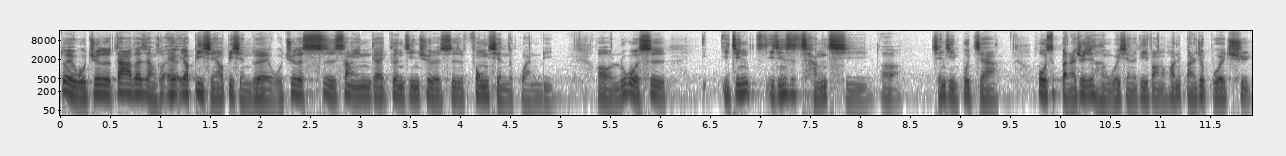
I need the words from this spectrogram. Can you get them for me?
对，我觉得大家都讲说，哎，要避险，要避险。对，我觉得事实上应该更精确的是风险的管理。哦，如果是已经已经是长期呃前景不佳，或者是本来就已经很危险的地方的话，你本来就不会去，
